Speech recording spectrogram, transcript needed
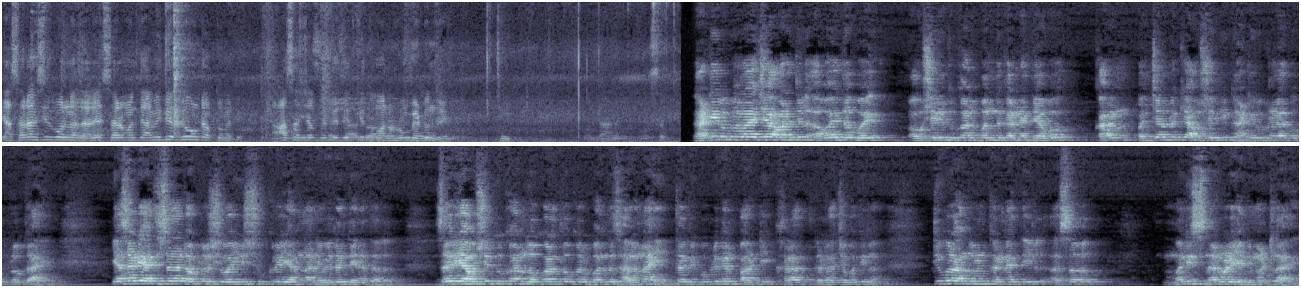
या सरांशीच बोलणं झालं सर म्हणते आम्ही दे- देऊन टाकतो म्हणजे असा शब्द देतील की तुम्हाला रूम भेटून जाईल. ठीक. घाटी रुग्णालयाच्या आवारातील अवैध वै औषधी दुकान बंद करण्यात यावं कारण पंच्याण्णव टक्के औषधी घाटी रुग्णालयात उपलब्ध आहे. यासाठी अधिष्ठाता डॉक्टर शिवाजी शुक्रे यांना निवेदन देण्यात आलं. जर हे औषध दुकान लवकरात लवकर बंद झालं नाही तर रिपब्लिकन पार्टी खरात गटाच्या वतीनं तीव्र आंदोलन करण्यात येईल असं मनीष नरवडे यांनी म्हटलं आहे.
